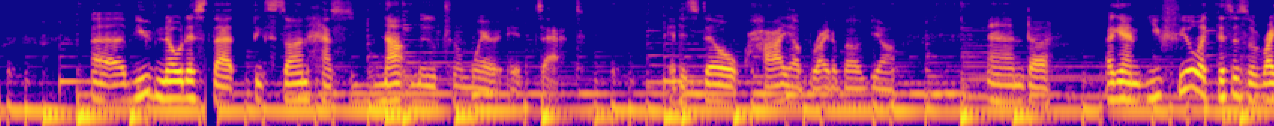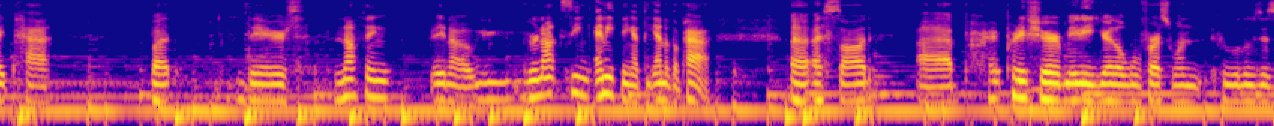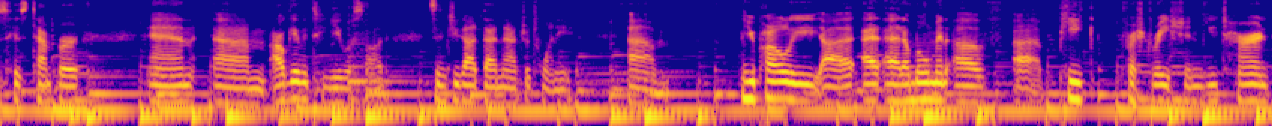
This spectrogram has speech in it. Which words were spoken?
Uh, you've noticed that the sun has not moved from where it's at. It is still high up right above y'all. And, uh, again, you feel like this is the right path, but there's nothing you know you, you're not seeing anything at the end of the path. Uh, assad uh, pr- pretty sure maybe you're the first one who loses his temper. And um, i'll give it to you assad since you got that natural 20 um, you probably uh, at, at a moment of uh, peak frustration you turn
